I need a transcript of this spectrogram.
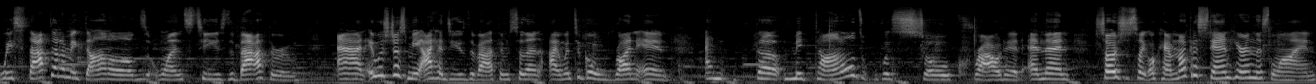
we stopped at a McDonald's once to use the bathroom and it was just me. I had to use the bathroom. So then I went to go run in and the McDonald's was so crowded. And then, so I was just like, okay, I'm not gonna stand here in this line.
